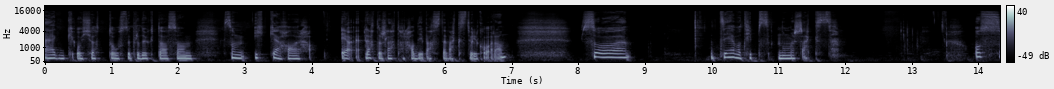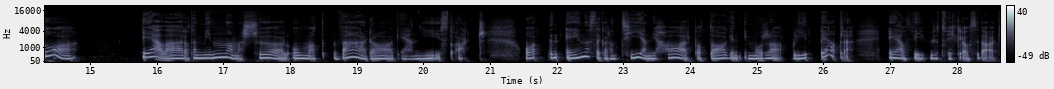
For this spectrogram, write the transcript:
egg og kjøtt og osteprodukter som, som ikke har rett og slett har hatt de beste vekstvilkårene. Så det var tips nummer seks. Og så er det her at jeg minner meg sjøl om at hver dag er en ny start. Og den eneste garantien vi har på at dagen i morgen blir bedre, er at vi utvikler oss i dag.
